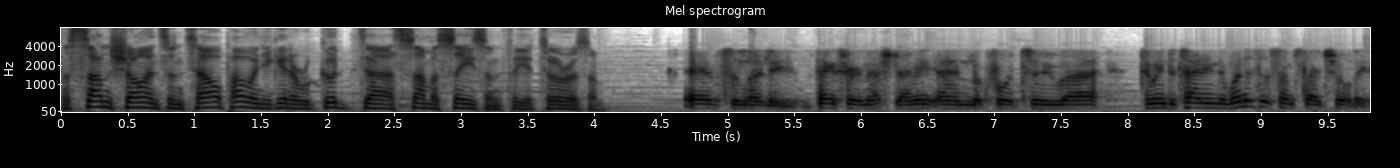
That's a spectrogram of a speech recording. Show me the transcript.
the sun shines in Taupo and you get a good uh, summer season for your tourism. Absolutely. Thanks very much, Jamie, and look forward to uh, to entertaining the winners at some stage shortly.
